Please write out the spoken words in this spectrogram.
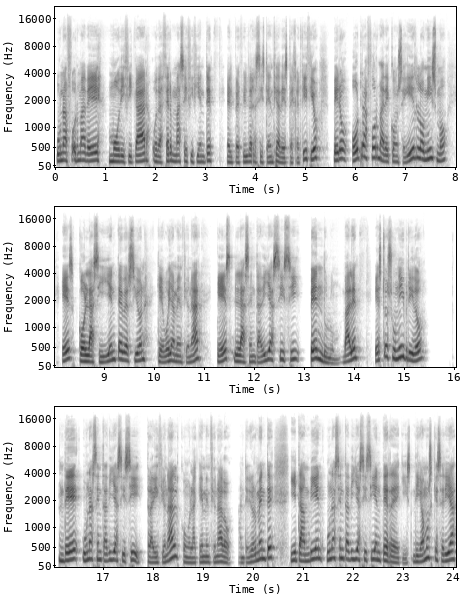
una forma de modificar o de hacer más eficiente el perfil de resistencia de este ejercicio, pero otra forma de conseguir lo mismo es con la siguiente versión que voy a mencionar, que es la sentadilla CC Pendulum, ¿vale? Esto es un híbrido de una sentadilla CC tradicional, como la que he mencionado anteriormente, y también una sentadilla CC en TRX. Digamos que sería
